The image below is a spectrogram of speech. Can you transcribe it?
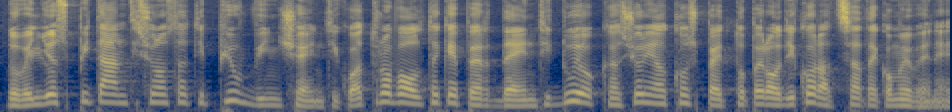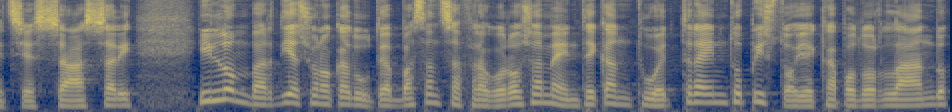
dove gli ospitanti sono stati più vincenti quattro volte che perdenti, due occasioni al cospetto però di corazzate come Venezia e Sassari. In Lombardia sono cadute abbastanza fragorosamente Cantù e Trento, Pistoia e Capodorlando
